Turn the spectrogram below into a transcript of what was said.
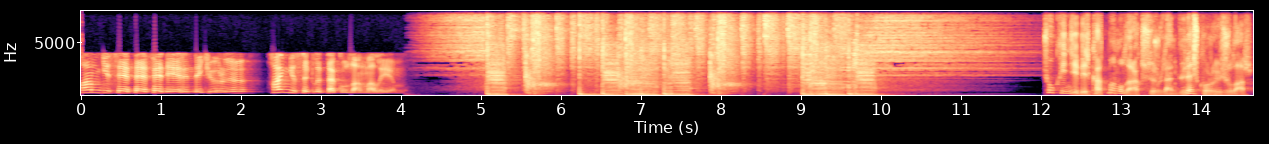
Hangi SPF değerindeki ürünü hangi sıklıkta kullanmalıyım? Çok ince bir katman olarak sürülen güneş koruyucular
